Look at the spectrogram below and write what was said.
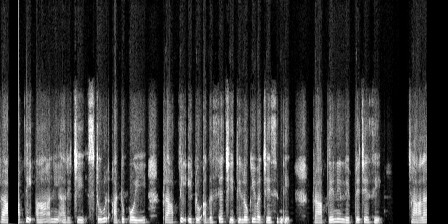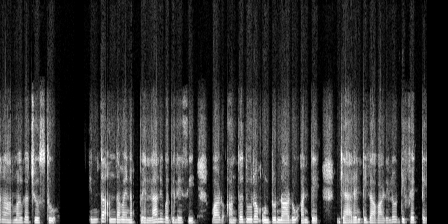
ప్రాప్తి ఆ అని అరిచి స్టూల్ అడ్డుపోయి ప్రాప్తి ఇటు అగస్త్య చేతిలోకి వచ్చేసింది. ప్రాప్తిని లిఫ్ట్ చేసి చాలా నార్మల్గా చూస్తూ ఇంత అందమైన పెళ్ళాన్ని వదిలేసి వాడు అంత దూరం ఉంటున్నాడు అంటే గ్యారంటీగా వాడిలో డిఫెక్టే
